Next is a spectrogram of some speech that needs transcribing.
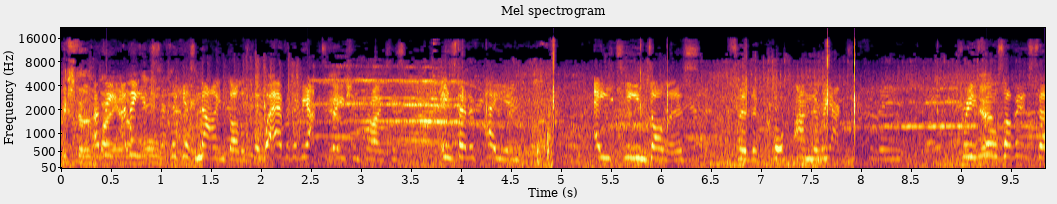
instead of I buying think, I think, it's, I think it's nine dollars, but whatever the reactivation price is, instead of paying eighteen dollars for the cup and the reactor for the refills Yeah. of it, so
